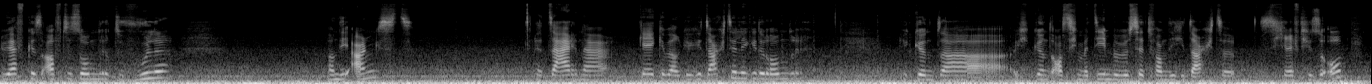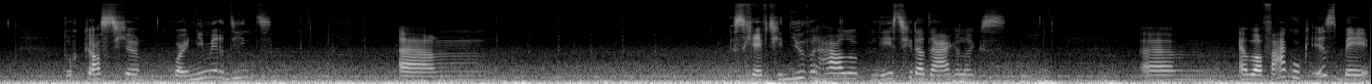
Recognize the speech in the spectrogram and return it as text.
U even af te zonderen, te voelen van die angst. Het daarna kijken welke gedachten liggen eronder. Je kunt, dat, je kunt als je meteen bewust bent van die gedachten, schrijf je ze op. Doorkrast je wat je niet meer dient. Um, schrijf je nieuw verhaal op, lees je dat dagelijks. Ehm, en wat vaak ook is bij,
